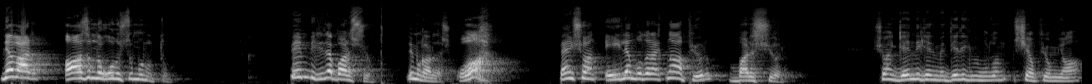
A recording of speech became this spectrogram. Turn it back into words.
Ne var? Ağzımla konuştuğumu unuttum. Ben biriyle barışıyorum. Değil mi kardeş? Oh! Ben şu an eylem olarak ne yapıyorum? Barışıyorum. Şu an kendi kendime deli gibi buradan şey yapıyorum ya.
